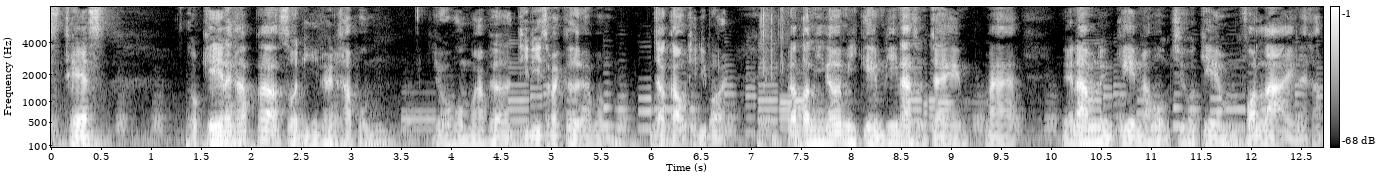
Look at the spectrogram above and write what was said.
สเทสโอเคนะครับ ก็สวัสดีด้วยนะครับผมอยู่กับผมครับเอ่อทีดีสปเกอร์ครับผม เจ้าเก่าทีดีบอยก็ตอนนี้ก็มีเกมที่น่าสนใจมาแนะนำหนึ่งเกมนะครับผม ชื่อว่าเกมฟอนไลน์นะครับ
